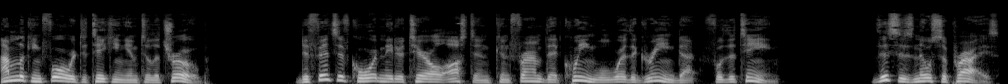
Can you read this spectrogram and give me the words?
I'm looking forward to taking him to Latrobe. Defensive coordinator Teryl Austin confirmed that Queen will wear the green dot for the team. This is no surprise,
